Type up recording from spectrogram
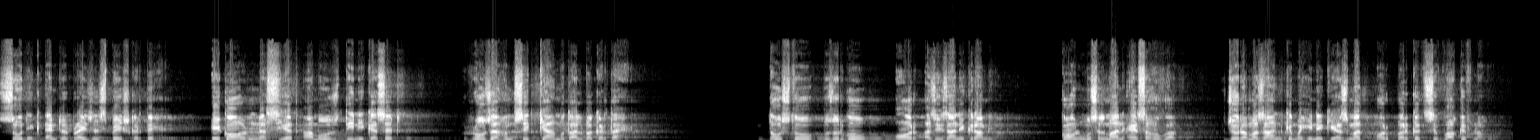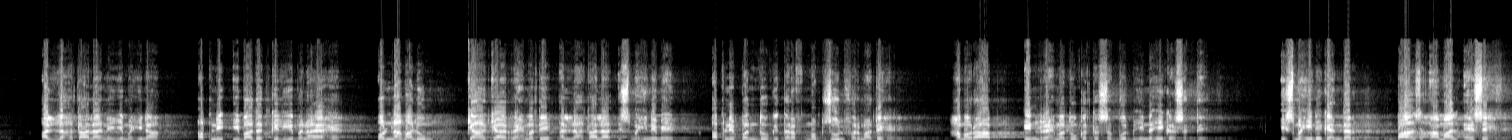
Sonic enterprises पेश करते हैं एक और नसीहत आमोज दीनी कैसेट रोजा हमसे क्या मुतालबा करता है? दोस्तों, बुज़ुर्गों और अजीजान ग्रामी कौन मुसलमान ऐसा होगा जो रमज़ान के महीने की अजमत और बरकत से वाकिफ ना हो? अल्लाह ताला ने यह महीना अपनी इबादत के लिए बनाया है और ना मालूम क्या क्या रहमतें अल्लाह ताला इस महीने में अपने बंदों की तरफ़ मबजूल फरमाते हैं। हम और आप इन रहमतों का तस्वुर भी नहीं कर सकते। इस महीने के अंदर बाज आमाल ऐसे हैं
